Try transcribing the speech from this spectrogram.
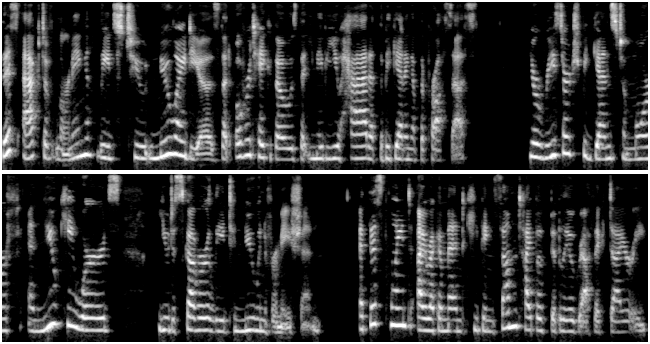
This act of learning leads to new ideas that overtake those that maybe you had at the beginning of the process. Your research begins to morph and new keywords you discover lead to new information. At this point, I recommend keeping some type of bibliographic diary.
